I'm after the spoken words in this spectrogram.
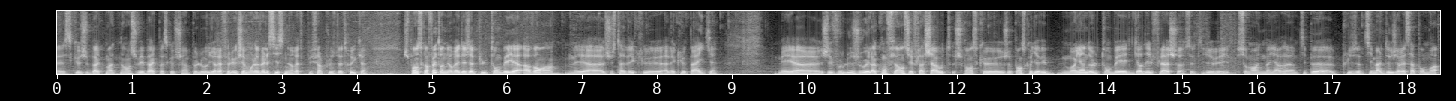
Est-ce que je back maintenant? Je vais back parce que je suis un peu low. Il aurait fallu que j'ai mon level 6, on aurait pu faire plus de trucs. Je pense qu'en fait on aurait déjà pu le tomber avant, hein, mais euh, juste avec le, avec le pike. Mais euh, j'ai voulu jouer la confiance, j'ai flash out. Je pense qu'il y avait moyen de le tomber et de garder le flash. J'avais sûrement une manière un petit peu euh, plus optimale de gérer ça pour moi.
